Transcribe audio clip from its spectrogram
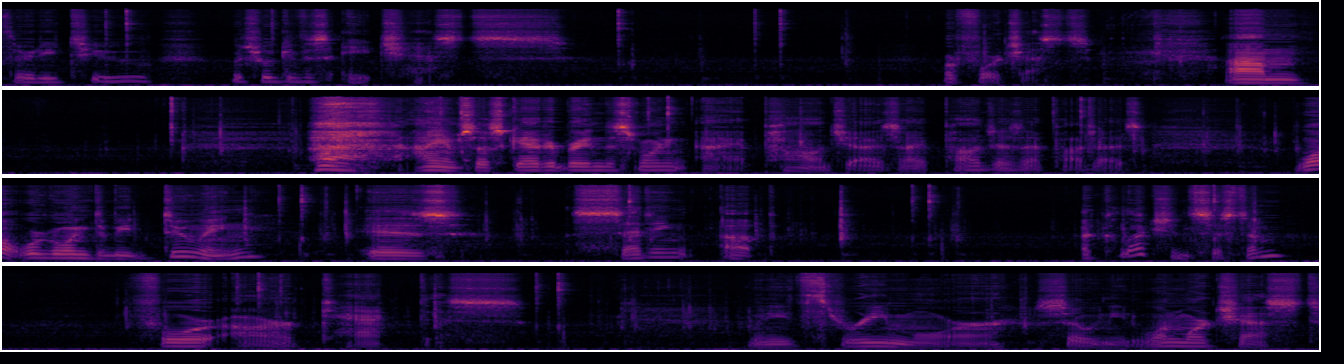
32, which will give us 8 chests. Or 4 chests. Um, I am so scatterbrained this morning. I apologize. I apologize. I apologize. What we're going to be doing is setting up a collection system for our cactus. We need three more, so we need one more chest.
